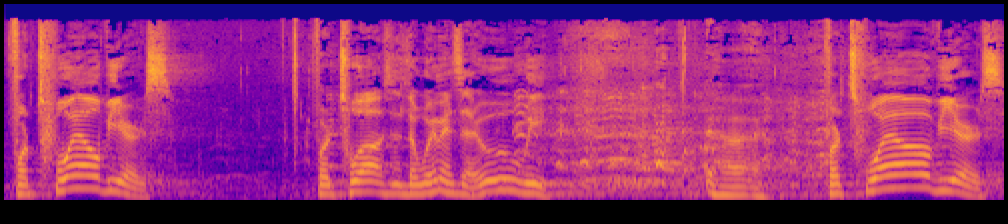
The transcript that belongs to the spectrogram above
for 12 years. For 12, the women said, ooh, we. Uh, for 12 years.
